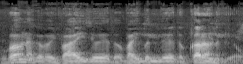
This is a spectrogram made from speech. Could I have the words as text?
હું કહું ને કે ભાઈ ભાઈ જોઈએ તો ભાઈબંધ જોઈએ તો કરણ ગયો.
